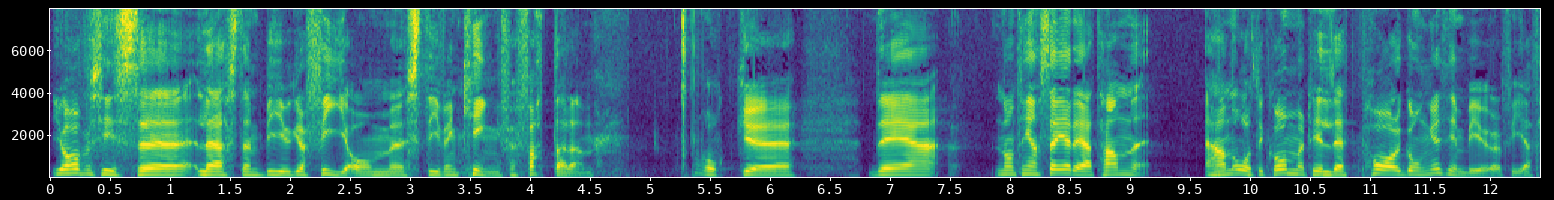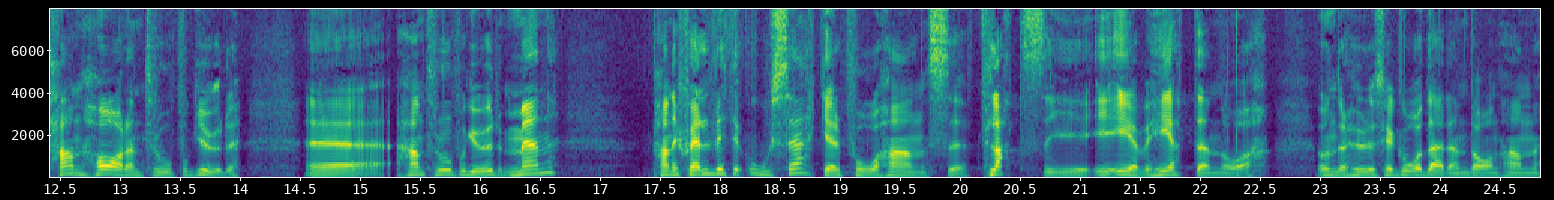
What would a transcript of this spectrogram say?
Jag har precis eh, läst en biografi om eh, Stephen King, författaren. Och eh, det, någonting han säger är att han, han återkommer till det ett par gånger i sin biografi, att han har en tro på Gud. Eh, han tror på Gud, men han är själv lite osäker på hans eh, plats i, i evigheten och undrar hur det ska gå där den dagen han,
